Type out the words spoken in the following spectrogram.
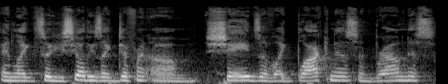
and like so you see all these like different um, shades of like blackness and brownness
